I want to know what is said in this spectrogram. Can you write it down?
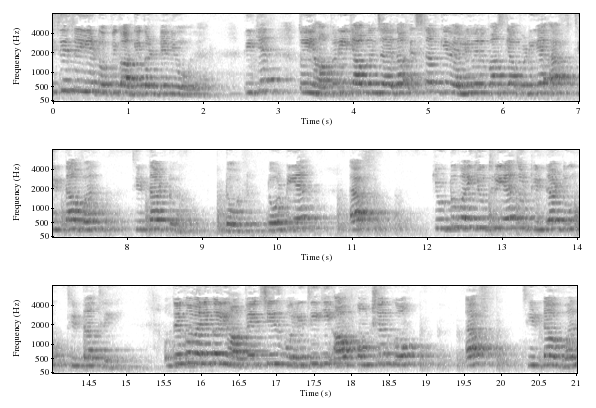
इसी से ये टॉपिक आगे कंटिन्यू हो रहा है। ठीक है? तो यहाँ पर ये क्या बन जाएगा? इस टर्म की वैल्यू मेरे पास क्या पड़ी है? F theta one theta two dot dot ही है। F Q two by Q three है तो थीटा टू थीटा थ्री अब देखो, मैंने कल यहाँ पे एक चीज़ बोली थी कि आप फ़ंक्शन को एफ़ थीटा वन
